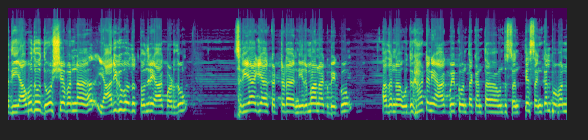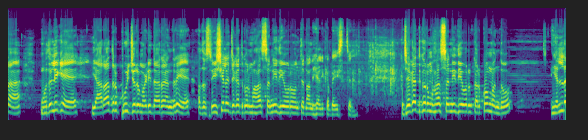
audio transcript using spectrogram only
ಅದು ಯಾವುದು ದೋಷವನ್ನು ಯಾರಿಗೂ ಅದು ತೊಂದರೆ ಆಗಬಾರ್ದು. ಸರಿಯಾಗಿ ಆ ಕಟ್ಟಡ ನಿರ್ಮಾಣ ಆಗಬೇಕು, ಅದನ್ನು ಉದ್ಘಾಟನೆ ಆಗಬೇಕು ಅಂತಕ್ಕಂಥ ಒಂದು ಸತ್ಯ ಸಂಕಲ್ಪವನ್ನು ಮೊದಲಿಗೆ ಯಾರಾದರೂ ಪೂಜ್ಯರು ಮಾಡಿದ್ದಾರೆ ಅಂದರೆ ಅದು ಶ್ರೀಶೈಲ ಜಗದ್ಗುರು ಮಹಾಸನ್ನಿಧಿಯವರು ಅಂತ ನಾನು ಹೇಳಿಕೆ ಬಯಸ್ತೇನೆ. ಜಗದ್ಗುರು ಮಹಾಸನ್ನಿಧಿಯವ್ರನ್ನ ಕರ್ಕೊಂಬಂದು ಎಲ್ಲ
